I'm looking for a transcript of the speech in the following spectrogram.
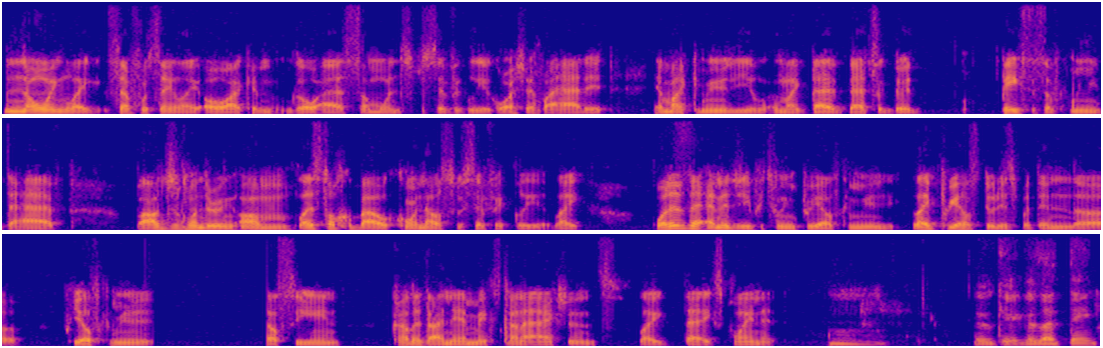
knowing like Steph was saying like, oh, I can go ask someone specifically a question if I had it in my community, and like that that's a good basis of community to have. But I was just wondering, um, let's talk about Cornell specifically. Like, what is the energy between pre-health community, like pre-health students within the pre-health community, seeing kind of dynamics, kind of actions like that explain it? Hmm. Okay, because I think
